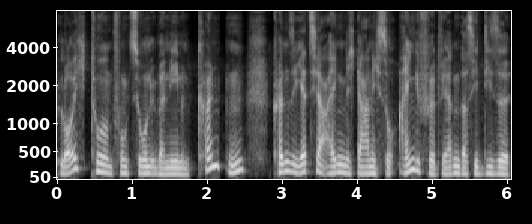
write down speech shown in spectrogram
Leuchtturmfunktion übernehmen könnten, können sie jetzt ja eigentlich gar nicht so eingeführt werden, dass sie diese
